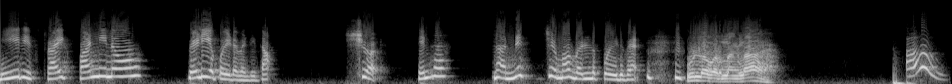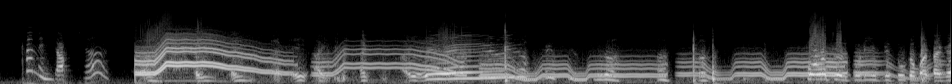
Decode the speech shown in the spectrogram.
மீறி ஸ்ட்ரைக் பண்ணினோம். வெளியே போயிட வேண்டியதான் ஷூர் என்ன? நான் நிச்சயமா வெளில போயிடுவேன். உள்ள வரலாங்களா? ஓ கம் இன் டாக்டர் போச்சு குடி இப்படி தூக்க மாட்டாங்க.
